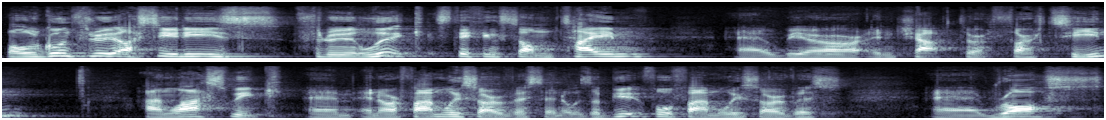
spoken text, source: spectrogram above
Well, we're going through a series through Luke. It's taking some time. Uh, we are in chapter 13. And last week um, in our family service, and it was a beautiful family service, uh, Ross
